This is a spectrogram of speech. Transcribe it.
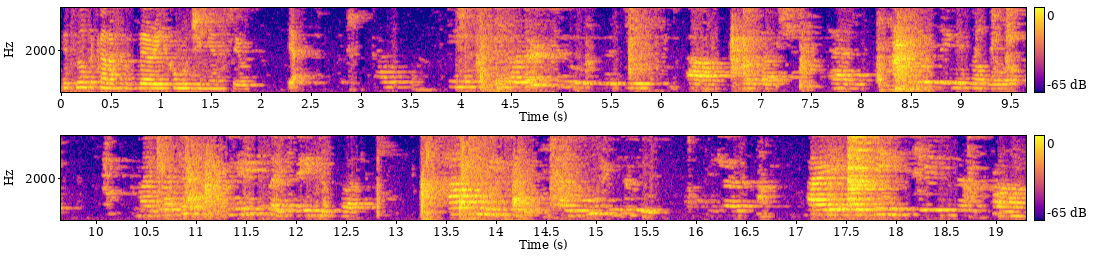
It's not a kind of a very homogeneous field. Yeah. Um, in, in order to reduce uh, production and put things on the road, my question is, maybe it's like basic, but how do we do this? How do we do this? Because I, I think is um,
